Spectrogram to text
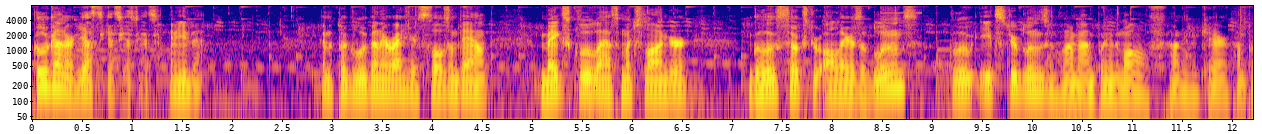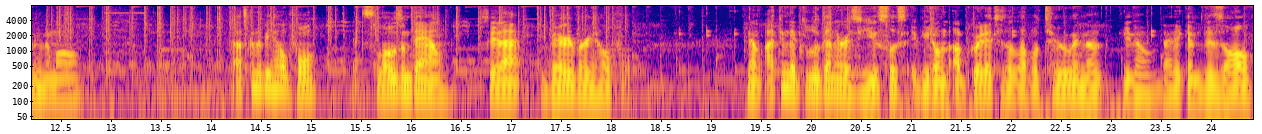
Glue gunner, yes, yes, yes, yes. I need that. Gonna put glue gunner right here, slows them down. Makes glue last much longer. Glue soaks through all layers of balloons. Glue eats through balloons. I'm, I'm putting them off. I don't even care. I'm putting them all. That's gonna be helpful. It slows them down. See that? Very, very helpful. Now, I think the glue gunner is useless if you don't upgrade it to the level 2 and, uh, you know, that it can dissolve.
